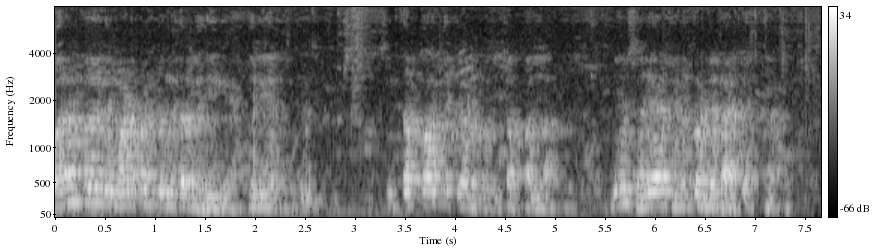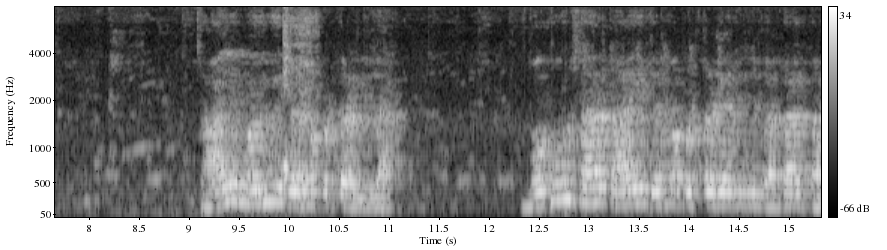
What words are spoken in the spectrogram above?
ಪರಂಪರೆಯಲ್ಲಿ ಮಾಡ್ಕೊಂಡು ಬಂದಿದ್ದಾರಲ್ಲ ಹೀಗೆ ಹಿರಿಯ ತಪ್ಪ ಅಂತ ಕೇಳ್ಬೋದು, ತಪ್ಪಲ್ಲ. ನೀವು ಸರಿಯಾಗಿ ತಿಳ್ಕೊಂಡಿಲ್ಲ, ಅಷ್ಟೇ. ತಾಯಿ ಮಗುವಿಗೆ ಜನ್ಮ ಕೊಡ್ತಾಳೆ ನಿಜ? ಮಗು ಸಹ ತಾಯಿ ಜನ್ಮ ಕೊಡ್ತಾಳೆ ಅಂತ ನಿಮ್ಗೆ ಅರ್ಥ ಆಗುತ್ತಾ?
